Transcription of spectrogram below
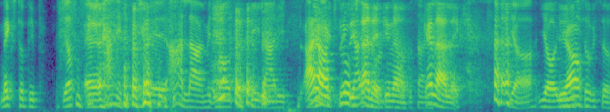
Nächster Tipp. Ja, das ist auch nicht äh, Ala mit Maus und Zieladi. Ah ja, absolut. Das ist auch nicht, genau. Gell, Alex? Ja, ja, ich Ja. sowieso.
